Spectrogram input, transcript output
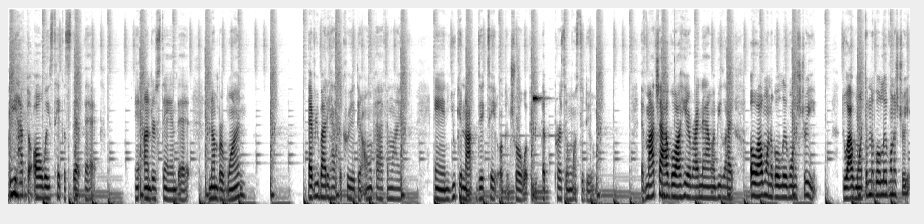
we have to always take a step back and understand that number one, everybody has to create their own path in life, and you cannot dictate or control what a person wants to do. If my child go out here right now and be like, "Oh, I want to go live on the street," do I want them to go live on the street?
